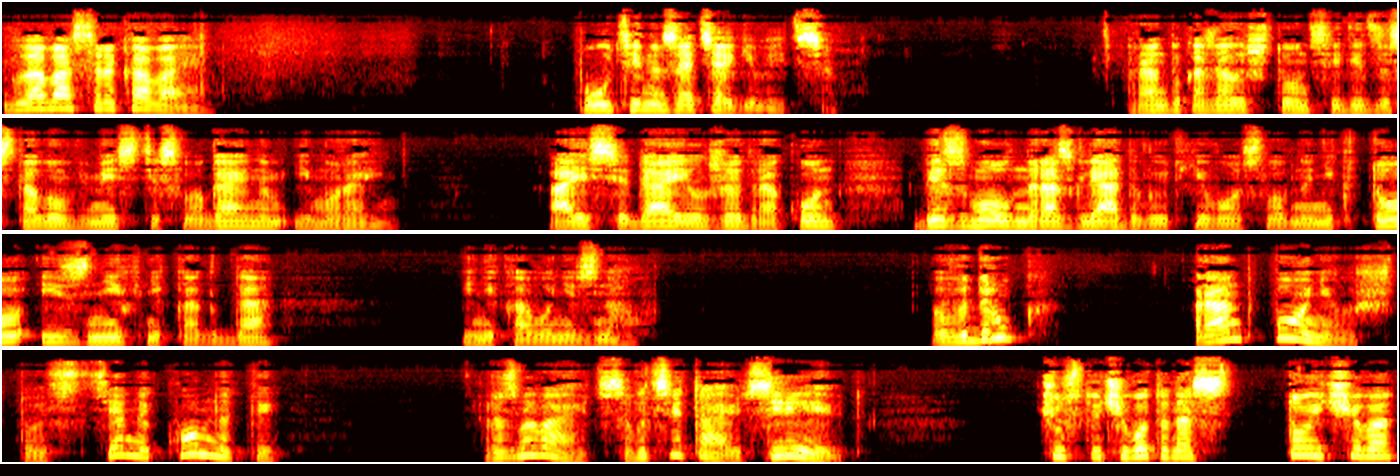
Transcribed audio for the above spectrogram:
Глава сороковая. Паутина затягивается. Ранду казалось, что он сидит за столом вместе с Логайном и Морейн. Айседа и лже-дракон безмолвно разглядывают его, словно никто из них никогда и никого не знал. Вдруг Ранд понял, что стены комнаты размываются, выцветают, сереют. Чувство чего-то настолько настойчиво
